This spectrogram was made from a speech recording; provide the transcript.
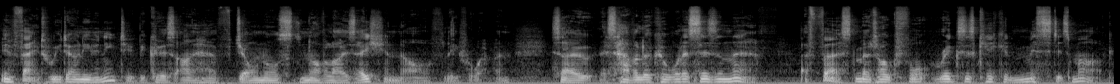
In fact, we don't even need to because I have Joel Norst's novelisation of Lethal Weapon. So let's have a look at what it says in there. At first, Murtaugh thought Riggs's kick had missed its mark,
